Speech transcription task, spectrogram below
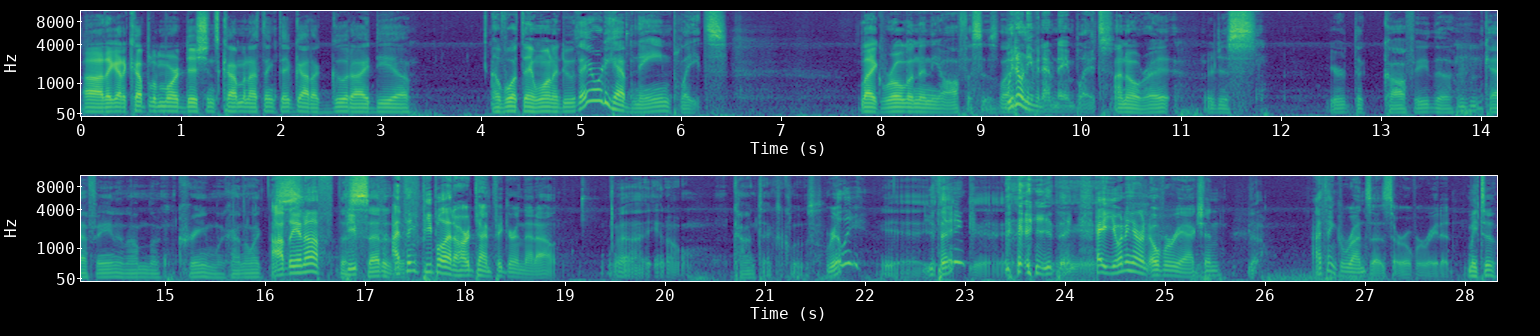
uh, they got a couple of more additions coming. I think they've got a good idea of what they want to do. They already have nameplates, like rolling in the offices. Like, We don't even have nameplates. I know, right? They're just you're the coffee, the Mm-hmm. caffeine, and I'm the cream. We're kind of like the Oddly enough, the peop- sedative. I think people had a hard time figuring that out. uh, you know context clues. Really? Yeah, You think? you think? Hey, you want to hear an overreaction? Yeah, I think Runzas are overrated. me too.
